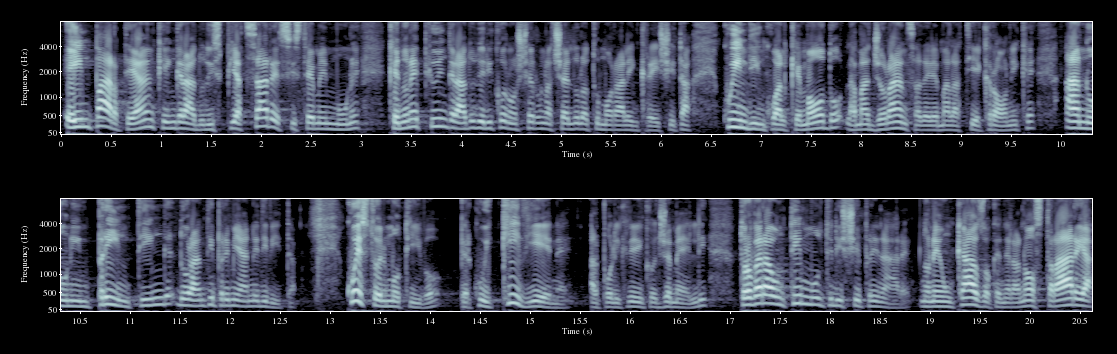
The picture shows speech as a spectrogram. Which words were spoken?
e in parte è anche in grado di spiazzare il sistema immune che non è più in grado di riconoscere una cellula tumorale in crescita. Quindi in qualche modo la maggioranza delle malattie croniche hanno un imprinting durante i primi anni di vita. Questo è il motivo per cui chi viene al Policlinico Gemelli, troverà un team multidisciplinare. Non è un caso che nella nostra area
